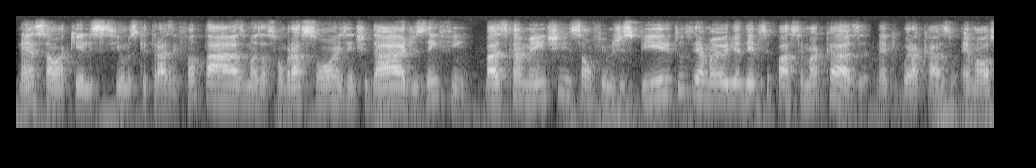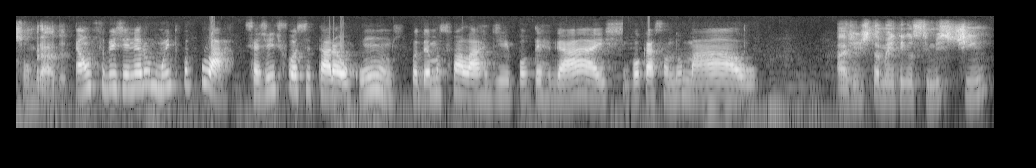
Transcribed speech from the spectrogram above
né? São aqueles filmes que trazem fantasmas, assombrações, entidades, enfim. Basicamente são filmes de espíritos e a maioria deles se passa em uma casa, né? Que por acaso é mal assombrada. É um subgênero muito popular. Se a gente for citar alguns, podemos falar de Poltergeist, Invocação do Mal. A gente também tem os filmes teen,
